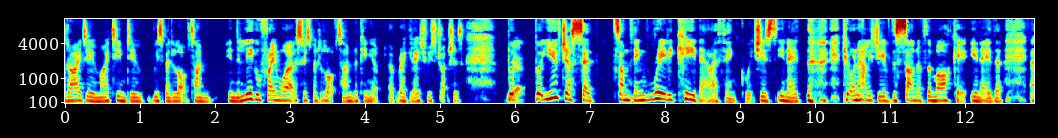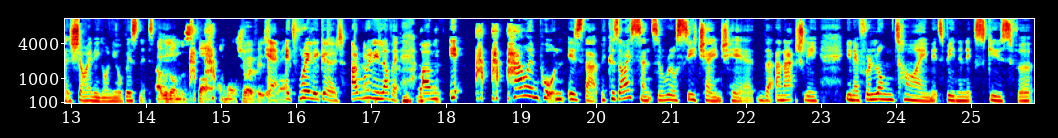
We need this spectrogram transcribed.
that I do my team do we spend a lot of time in the legal frameworks. We spend a lot of time looking at, at regulatory structures. But yeah. but you've just said something really key there, I think, which is, you know, your analogy of the sun of the market, you know, the uh, shining on your business. That was on the spot. I'm not sure if it's yeah, right. it's really good. I really love it. Um, it how important is that? Because I sense a real sea change here that, and actually, you know, for a long time, it's been an excuse for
